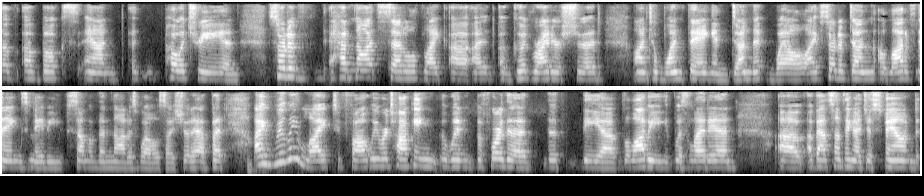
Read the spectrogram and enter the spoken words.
of, of books and uh, poetry and sort of have not settled like a, a, a, good writer should onto one thing and done it well. I've sort of done a lot of things, maybe some of them not as well as I should have, but I really like to follow. We were talking when before the the the uh, the lobby was let in uh, about something I just found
